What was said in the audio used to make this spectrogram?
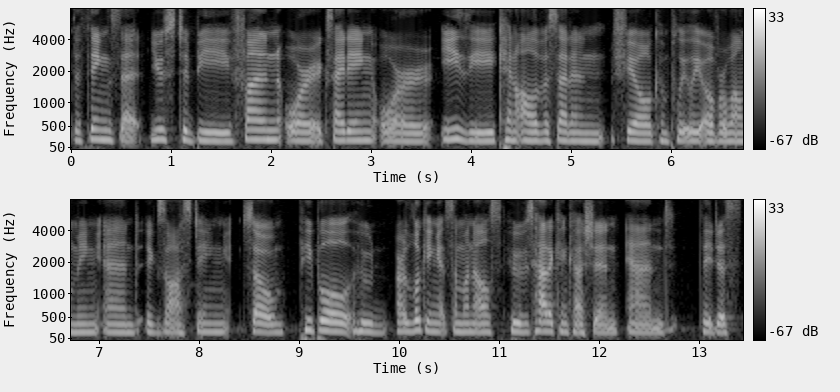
the things that used to be fun or exciting or easy can all of a sudden feel completely overwhelming and exhausting. So people who are looking at someone else who's had a concussion and they just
